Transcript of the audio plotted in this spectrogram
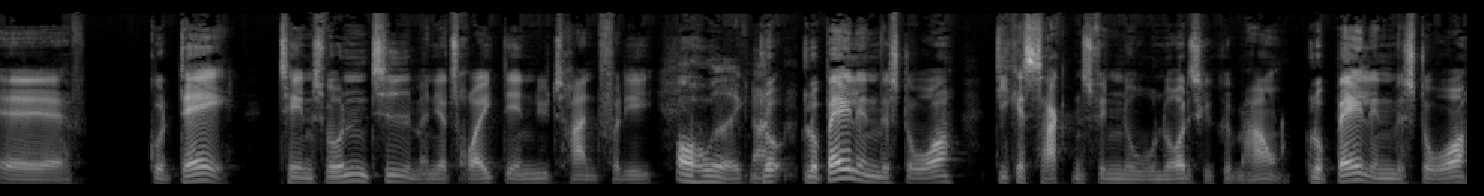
øh, goddag til en svunden tid, men jeg tror ikke, det er en ny trend, fordi Overhovedet ikke, nej. Glo- globale investorer, de kan sagtens finde Novo Nordisk i København. Globale investorer,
